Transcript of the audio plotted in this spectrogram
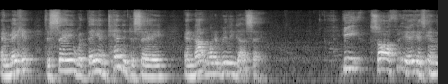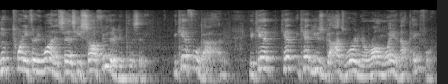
and make it to say what they intended to say and not what it really does say. He saw, is in Luke 20, 31, it says he saw through their duplicity. You can't fool God. You can't, can't, you can't use God's word in the wrong way and not pay for it.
